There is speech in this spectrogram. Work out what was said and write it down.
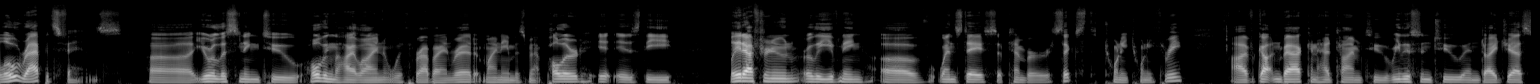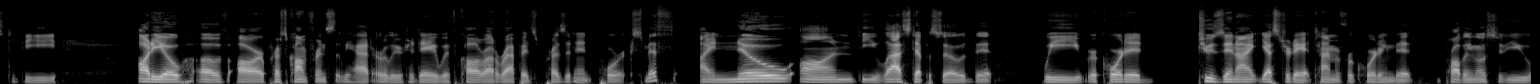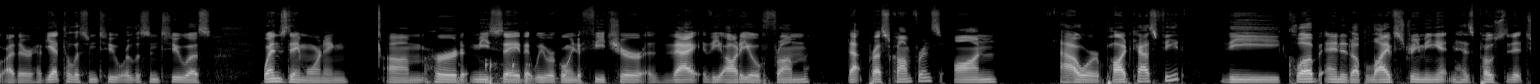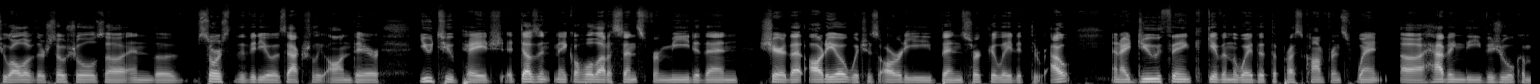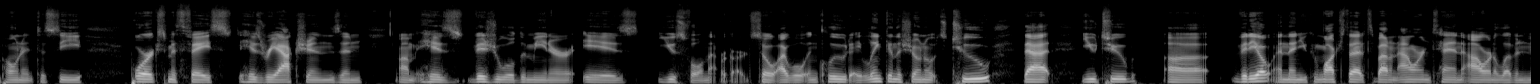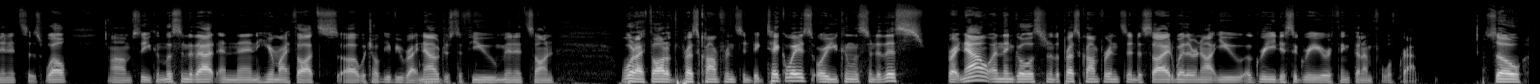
Hello, Rapids fans. Uh, you're listening to Holding the High Line with Rabbi in Red. My name is Matt Pollard. It is the late afternoon, early evening of Wednesday, September 6th, 2023. I've gotten back and had time to re listen to and digest the audio of our press conference that we had earlier today with Colorado Rapids President Pádraig Smith. I know on the last episode that we recorded Tuesday night, yesterday at time of recording, that probably most of you either have yet to listen to or listen to us Wednesday morning. Um, heard me say that we were going to feature that the audio from that press conference on our podcast feed. The club ended up live streaming it and has posted it to all of their socials. Uh, and the source of the video is actually on their YouTube page. It doesn't make a whole lot of sense for me to then share that audio, which has already been circulated throughout. And I do think, given the way that the press conference went, uh, having the visual component to see Pádraig Smith's face, his reactions, and um, his visual demeanor is useful in that regard. So I will include a link in the show notes to that YouTube uh, video, and then you can watch that. It's about an hour and 10, hour and 11 minutes as well. Um, so you can listen to that and then hear my thoughts, uh, which I'll give you right now, just a few minutes on what I thought of the press conference and big takeaways, or you can listen to this right now and then go listen to the press conference and decide whether or not you agree, disagree, or think that I'm full of crap. So,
